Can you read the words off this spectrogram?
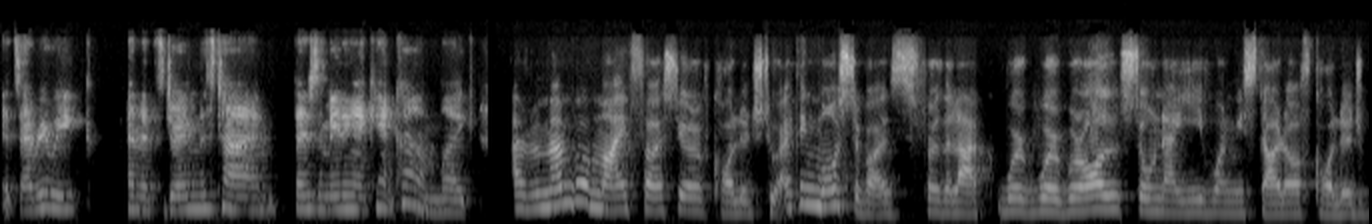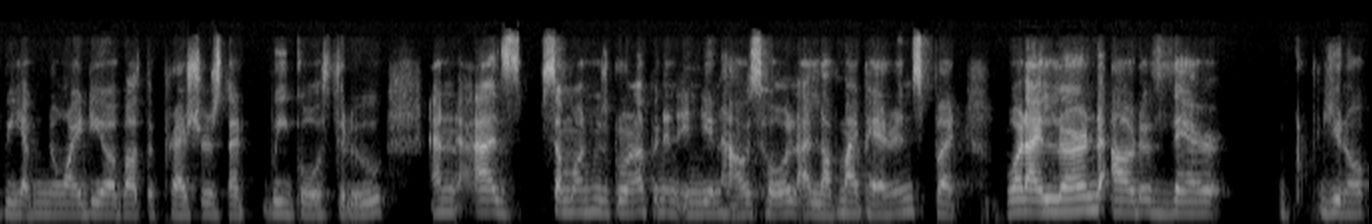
it's every week and it's during this time there's a meeting i can't come like I remember my first year of college too. I think most of us, for the lack, we're, we're, we're all so naive when we start off college. We have no idea about the pressures that we go through. And as someone who's grown up in an Indian household, I love my parents, but what I learned out of their, you know,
